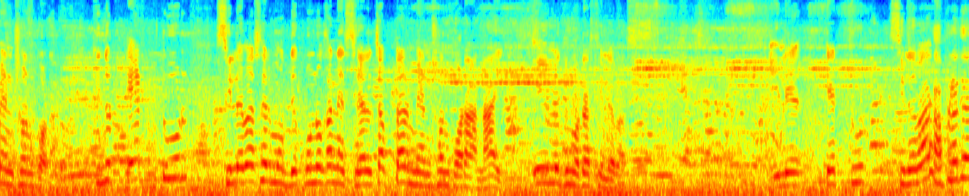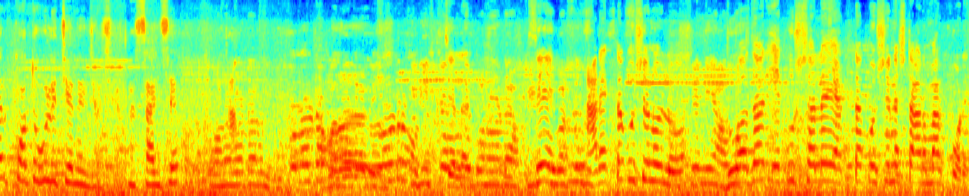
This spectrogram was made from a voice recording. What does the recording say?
মেনশন করা। কিন্তু টেট টুর সিলেবাসের মধ্যে কোনোখানে সেল চ্যাপ্টার মেনশন করা নাই। এই হলো দুটা সিলেবাস এলে সিলেবাস। আপনাদের কতগুলি চ্যালেঞ্জ আছে? সায়েন্সের সেম আরেকটা কোশ্চেন হইল দু হাজার একুশ সালে একটা কোশ্চেনে স্টার মার্ক পড়ে।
